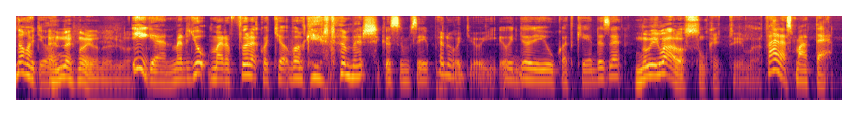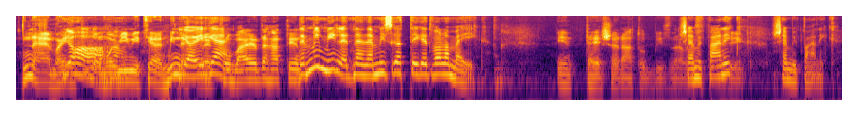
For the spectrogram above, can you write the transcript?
nagyon. Ennek nagyon örülök. Igen, mert jó, már főleg, hogyha valaki értelmes, köszönöm szépen, hogy, hogy, nagyon jókat kérdezek. No, még válasszunk egy témát. Válasz már te. Nem, hát én tudom, hogy mi mit jelent. Mindenki Ja, igen. megpróbálja, de hát én, De mi, mi lett? Nem, nem izgat téged valamelyik? én teljesen rátok bíznám. Semmi pánik? mindig. Semmi pánik.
